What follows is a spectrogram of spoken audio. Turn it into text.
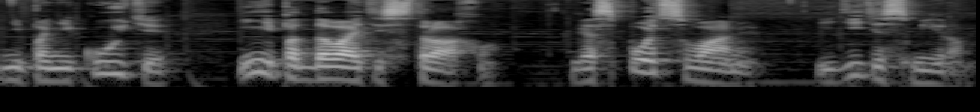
не паникуйте и не поддавайтесь страху. Господь с вами. Идите с миром.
